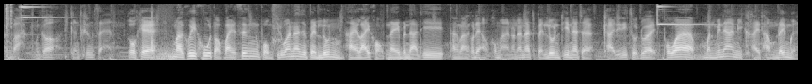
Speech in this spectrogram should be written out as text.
54,000 บาท มันก็เกินครึ่งแสน โอเค มาคุยคู่ต่อไป ซึ่งผมคิดว่าน่าจะเป็นรุ่นไฮไลท์ของในบรรดาที่ทางร้านเขาได้เอาเข้ามาเนอะน่าจะเป็นรุ่นที่น่าจะขายดีที่สุดด้วย เพราะว่ามันไม่น่ามีใครทำได้เหมือน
